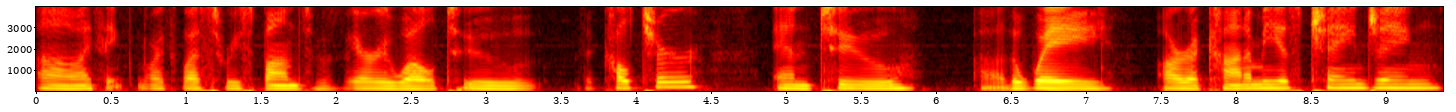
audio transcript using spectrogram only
Uh, I think Northwest responds very well to the culture and to uh, the way our economy is changing,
